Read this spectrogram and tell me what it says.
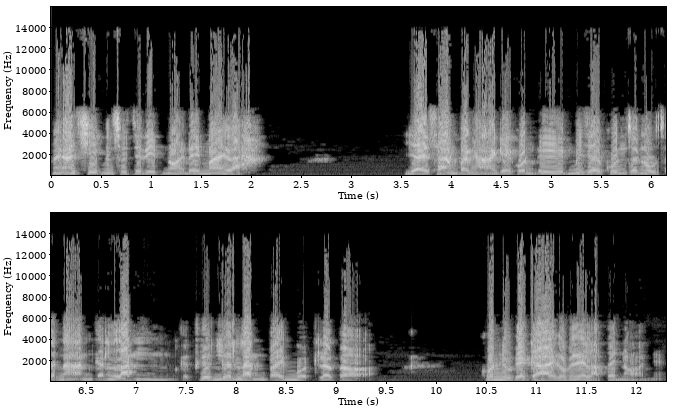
ในอาชีพมันสุจริตหน่อยได้ไหมล่ะ อย่าสร้างปัญหาแก่คนอื่น ไม่ใช่คุณสนุกสนานกันลั่นกระเทือนเรือนลั่นไปหมด แล้วก็คนอยู่ใกล้ๆก็ไม่ได้หลับไปนอนเนี่ย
